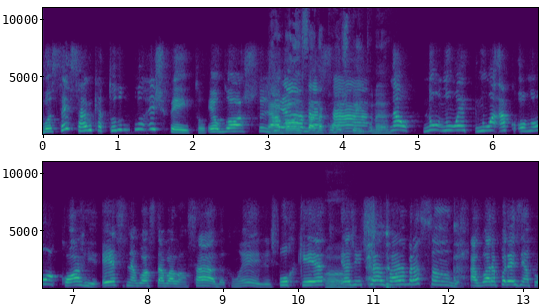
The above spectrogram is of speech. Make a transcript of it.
Vocês sabem que é tudo no respeito. Eu gosto de É a balançada abraçar. com respeito, né? Não, não, não, é, não, não ocorre esse negócio da balançada com eles, porque Ah. a gente já vai abraçando. Agora, por exemplo,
